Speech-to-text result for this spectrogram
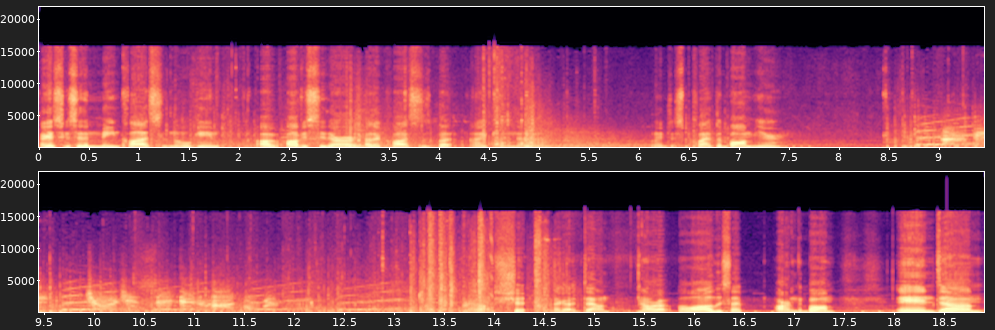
I guess you can say the main class in the whole game. Obviously, there are other classes, but I can. Uh, let me just plant the bomb here. Oh shit! I got down. All right. Oh, well, at least I armed the bomb and um,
